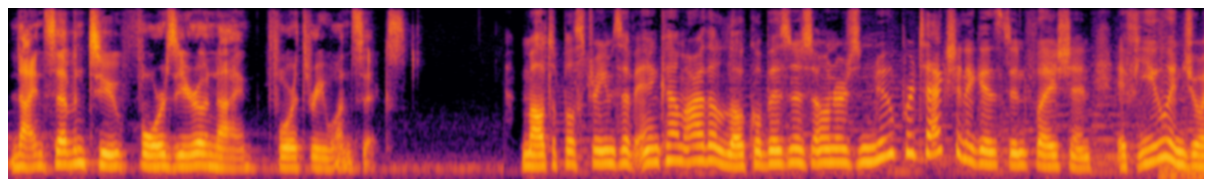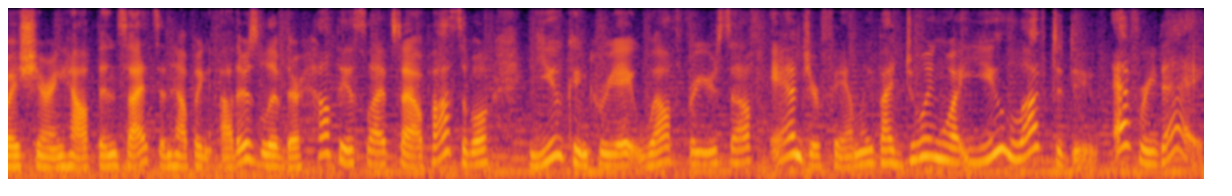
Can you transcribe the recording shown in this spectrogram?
972 409 4316. Multiple streams of income are the local business owner's new protection against inflation. If you enjoy sharing health insights and helping others live their healthiest lifestyle possible, you can create wealth for yourself and your family by doing what you love to do every day.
